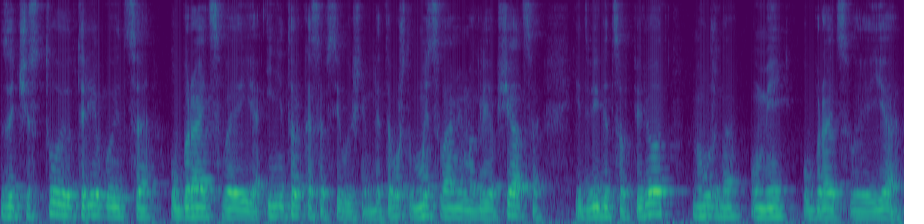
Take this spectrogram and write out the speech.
зачастую требуется убрать свое «я». И не только со Всевышним. Для того, чтобы мы с вами могли общаться и двигаться вперед, нужно уметь убрать свое «я»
